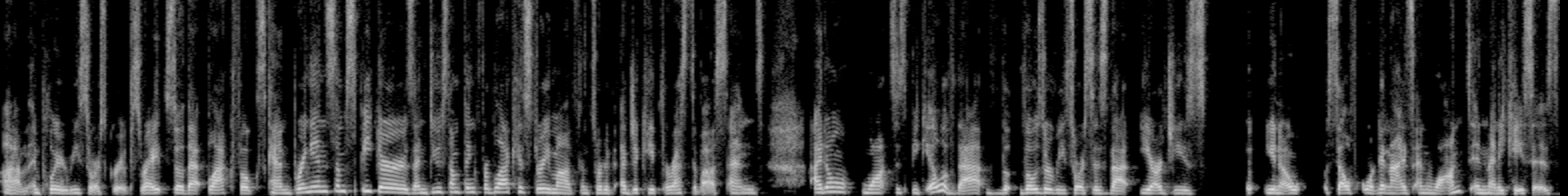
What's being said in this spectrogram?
um, employee resource groups, right? So that Black folks can bring in some speakers and do something for Black History Month and sort of educate the rest of us. And I don't want to speak ill of that. Th- those are resources that ERGs, you know, self organize and want in many cases.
